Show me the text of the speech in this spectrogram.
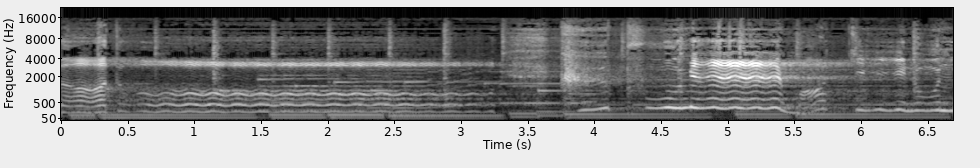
있어도 그 품에 맡기는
